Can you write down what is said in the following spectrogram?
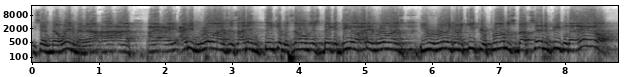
He says, "No, wait a minute. I, I, I, I didn't realize this. I didn't think it was all this big a deal. I didn't realize you were really going to keep your promise about sending people to hell."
